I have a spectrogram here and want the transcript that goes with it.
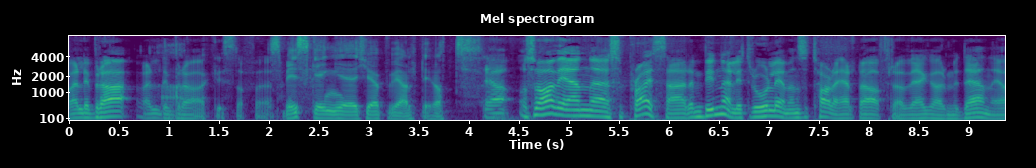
veldig bra. Veldig bra, Kristoffer. Smisking eh, kjøper vi alltid rått. Ja, og så har vi en uh, surprise her. Den begynner litt rolig, men så tar det helt av fra Vegard Mudenia.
